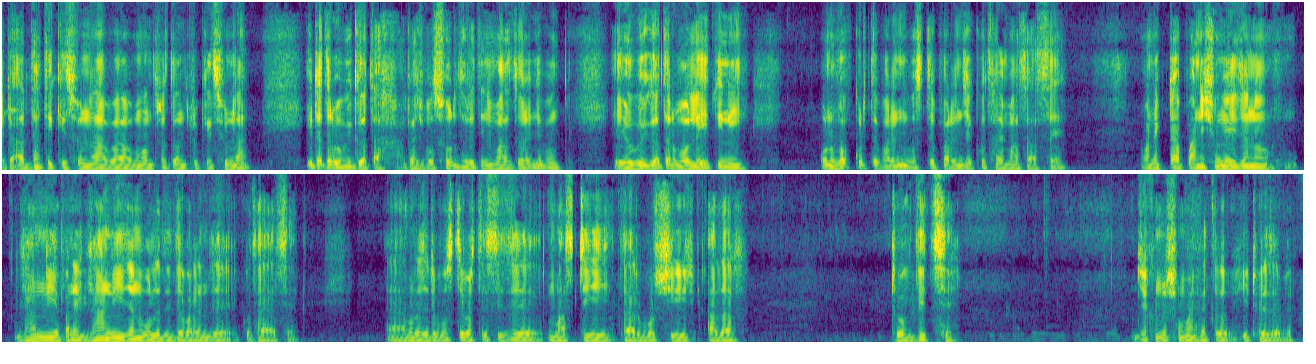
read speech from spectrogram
এটা আধ্যাত্মিক কিছু না বা মন্ত্রতন্ত্র কিছু না, এটা তার অভিজ্ঞতা আঠাশ বছর ধরে তিনি মাছ ধরেন এবং এই অভিজ্ঞতার বলেই তিনি অনুভব করতে পারেন, বুঝতে পারেন যে কোথায় মাছ আছে অনেকটা পানি সঙ্গে যেন ঘ্রাণ নিয়ে, পানির ঘ্রাণ নিয়ে যেন বলে দিতে পারেন যে কোথায় আছে। আমরা যেটা বুঝতে পারতেছি যে মাছটি তার বড়শির আদার ঠোক দিচ্ছে। যে কোনো সময় হয়তো হিট হয়ে যাবে।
